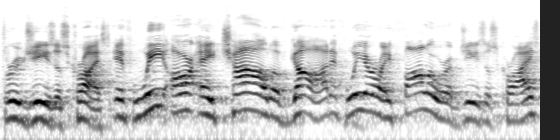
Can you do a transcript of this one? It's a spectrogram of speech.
through Jesus Christ. If we are a child of God, if we are a follower of Jesus Christ,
